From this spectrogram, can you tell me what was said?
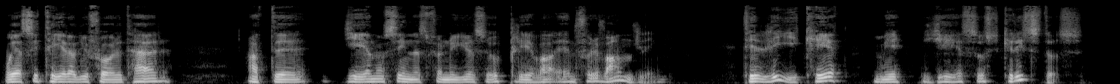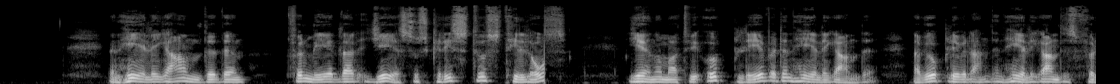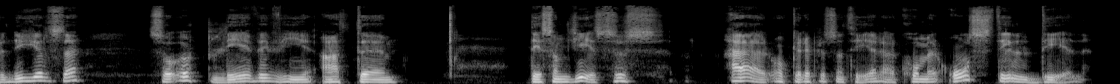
Och jag citerade ju förut här att eh, genom sinnesförnyelse uppleva en förvandling till likhet med Jesus Kristus. Den heliga Ande den förmedlar Jesus Kristus till oss genom att vi upplever den heliga Ande. När vi upplever den heliga Andes förnyelse så upplever vi att eh, det som Jesus är och representerar kommer oss till del.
